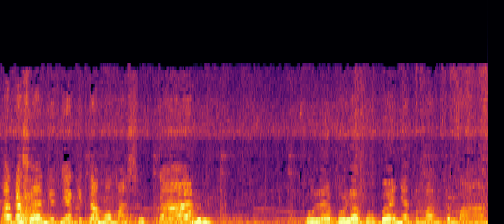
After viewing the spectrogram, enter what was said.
Langkah selanjutnya kita mau masukkan bola-bola bobanya teman-teman.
